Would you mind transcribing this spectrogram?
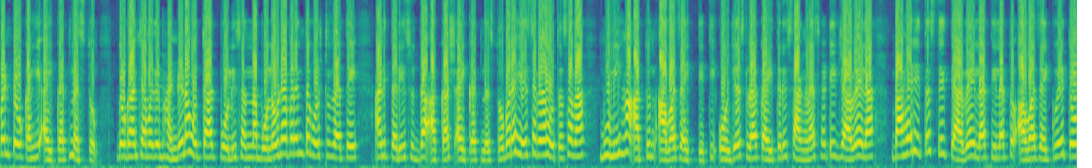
पण तो काही ऐकत नसतो. दोघांच्या मध्ये भांडणं होतात पोलिसांना बोलवण्यापर्यंत गोष्ट जाते आणि तरी सुद्धा आकाश ऐकत नसतो. बरं हे सगळं होत असताना भूमी हा आतून आवाज ऐकते. ती ओजसला काहीतरी सांगण्यासाठी ज्या वेळेला बाहेर येत असते त्यावेळेला तिला तो आवाज ऐकू येतो.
